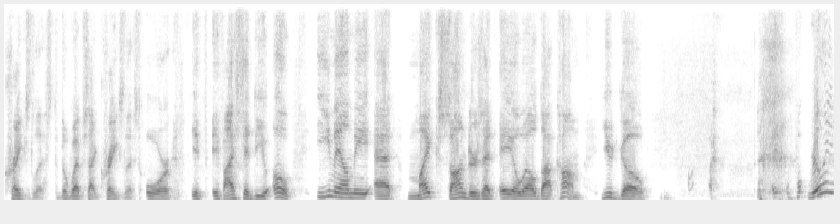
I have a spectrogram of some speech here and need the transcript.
Craigslist, the website Craigslist, or if if I said to you, "Oh, email me at Mike Saunders at AOL.com," you'd go, eh, "Really?"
